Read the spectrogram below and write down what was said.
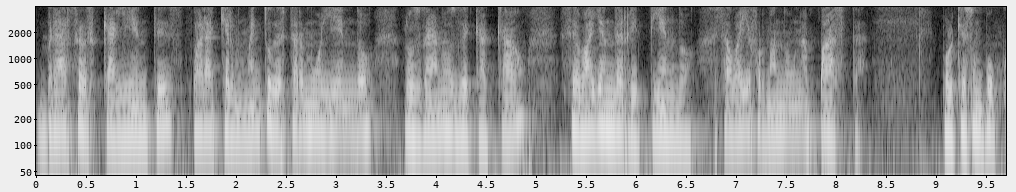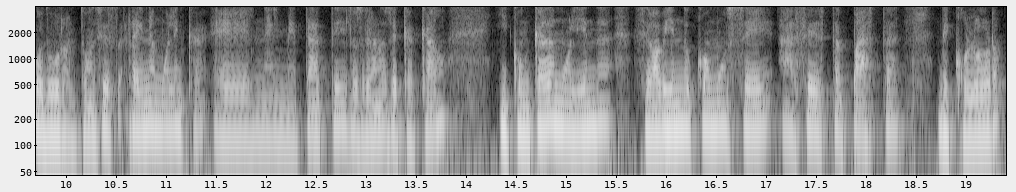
brasas calientes para que al momento de estar moliendo los granos de cacao se vayan derritiendo, se vaya formando una pasta, porque es un poco duro. Entonces Reina muele en, el metate los granos de cacao y con cada molienda se va viendo cómo se hace esta pasta de color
